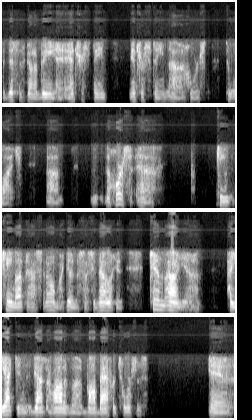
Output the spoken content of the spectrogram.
said, this is going to be an interesting, interesting uh, horse to watch. Um, the horse uh, came came up, and I said, oh my goodness. I said, now look at Tim uh, uh, got a lot of uh, Bob Baffert's horses. And,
